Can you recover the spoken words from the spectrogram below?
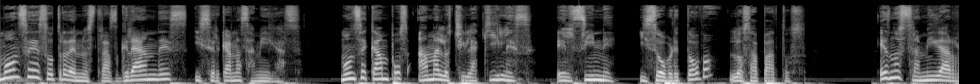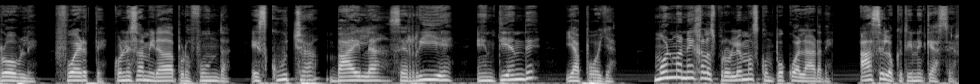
Monse es otra de nuestras grandes y cercanas amigas. Monse Campos ama los chilaquiles, el cine y sobre todo los zapatos. Es nuestra amiga roble, fuerte, con esa mirada profunda, Escucha, baila, se ríe, entiende y apoya. Mon maneja los problemas con poco alarde, hace lo que tiene que hacer.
